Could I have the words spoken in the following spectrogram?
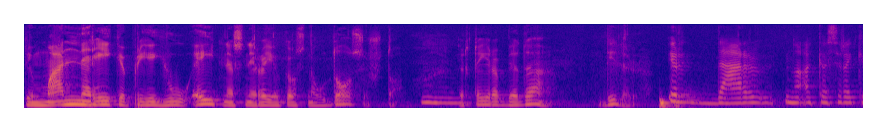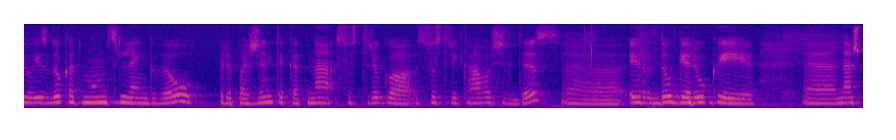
tai man nereikia prie jų eiti, nes nėra jokios naudos iš to. Mhm. Ir tai yra bėda didelė. Ir dar, nu, kas yra akivaizdu, kad mums lengviau pripažinti, kad, na, sustrigo, sustreikavo širdis e, ir daug geriau, kai, na, aš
